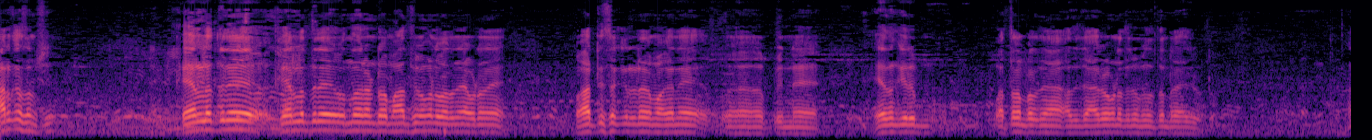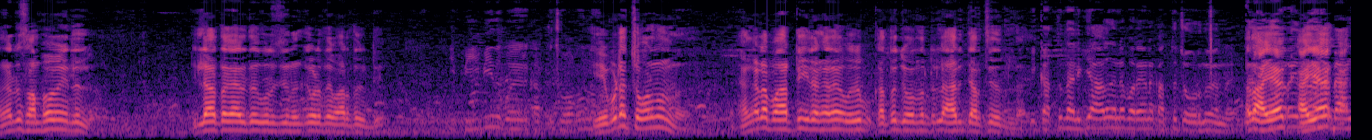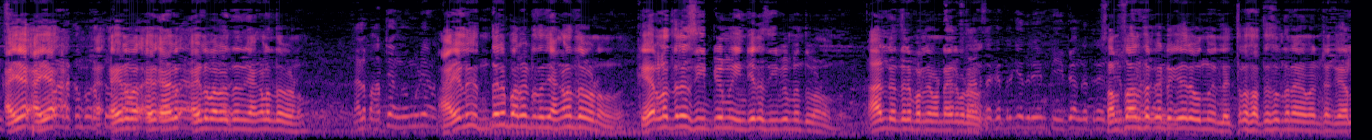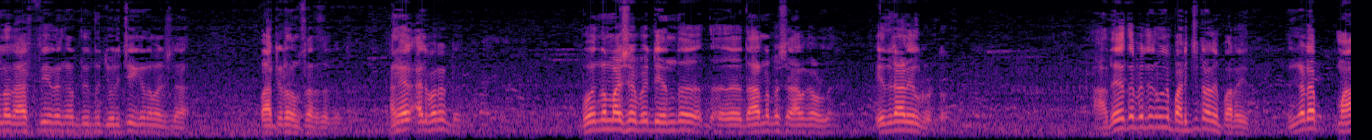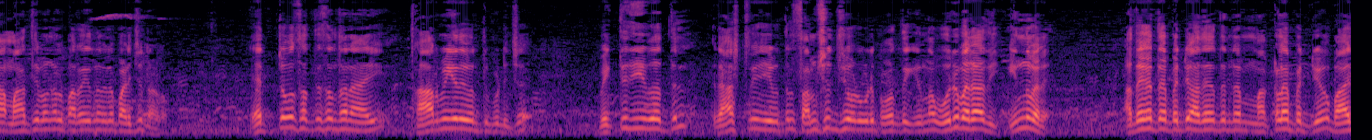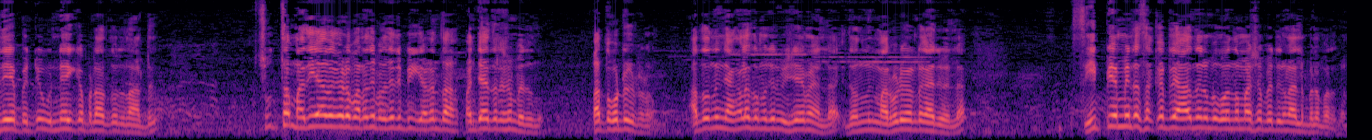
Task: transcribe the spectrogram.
ആർക്കാ സംശയം? കേരളത്തിൽ കേരളത്തിലെ ഒന്നോ രണ്ടോ മാധ്യമങ്ങൾ പറഞ്ഞ ഉടനെ പാർട്ടി സെക്രട്ടറിയുടെ മകനെ പിന്നെ ഏതെങ്കിലും പത്രം പറഞ്ഞ അതിന്റെ ആരോപണത്തിന് നിർത്തേണ്ട കാര്യമുണ്ട്. അങ്ങനൊരു സംഭവം ഇല്ലല്ലോ. ഇല്ലാത്ത കാര്യത്തെ കുറിച്ച് നിങ്ങൾക്ക് ഇവിടുത്തെ വാർത്ത കിട്ടി. എവിടെ ചോർന്നെന്ന്? ഞങ്ങളുടെ പാർട്ടിയിൽ അങ്ങനെ ഒരു കത്ത് ചോർന്നിട്ടില്ല ആരും ചർച്ച ചെയ്തിട്ടില്ല. ഈ കത്ത് നൽകിയ ആൾ തന്നെ പറയണ കത്ത് ചോർന്നു എന്ന്. അത് അയാൾ അയാൾ അയാൾ പറയുന്നത് ഞങ്ങളെന്താ വേണം? അയാൾ പാർട്ടി പറയട്ടെ ഞങ്ങളെന്താ വേണമെന്ന്? കേരളത്തിലെ സി പി എം ഇന്ത്യയിലെ സി പി എം എന്ത് വേണമെന്ന്? ആരും എന്തെങ്കിലും പറഞ്ഞു ഉണ്ടായിരുന്നു സംസ്ഥാന സെക്രട്ടറിക്കെതിരെ ഒന്നുമില്ല. ഇത്ര സത്യസന്ധനായ മനുഷ്യൻ കേരള രാഷ്ട്രീയ രംഗത്ത് ഇന്ന് ജ്വലിച്ചിരിക്കുന്ന മനുഷ്യനാണ് പാർട്ടിയുടെ സംസ്ഥാന സെക്രട്ടറി. അങ്ങനെ അത് പറയട്ടെ. ഗോവിന്ദമാഷയെ പറ്റി എന്ത് ധാരണപക്ഷ ആർക്കാ ഉള്ളത്? എതിരാളികൾക്കുണ്ടോ? അദ്ദേഹത്തെ പറ്റി നിങ്ങൾ പഠിച്ചിട്ടാണ് പറയുന്നത്. നിങ്ങളുടെ മാധ്യമങ്ങൾ പറയുന്നതിൽ പഠിച്ചിട്ടാണോ? ഏറ്റവും സത്യസന്ധനായി ധാർമ്മികത ഉയർത്തിപ്പിടിച്ച് വ്യക്തിജീവിതത്തിൽ രാഷ്ട്രീയ ജീവിതത്തിൽ സംശുദ്ധിയോടുകൂടി പ്രവർത്തിക്കുന്ന ഒരു പരാതി ഇന്ന് വരെ അദ്ദേഹത്തെ പറ്റിയോ അദ്ദേഹത്തിന്റെ മക്കളെ പറ്റിയോ ഭാര്യയെ പറ്റിയോ ഉന്നയിക്കപ്പെടാത്ത ഒരു നാട്ടിൽ ശുദ്ധ മര്യാദകേട് പറഞ്ഞ് പ്രചരിപ്പിക്കുകയാണ്. എന്താ? പഞ്ചായത്ത് ലക്ഷം വരുന്നു. പത്ത് വോട്ട് കിട്ടണം. അതൊന്നും ഞങ്ങളെ സംബന്ധിച്ചൊരു വിഷയമേ അല്ല. ഇതൊന്നും മറുപടി വേണ്ട കാര്യമല്ല. സി പി എമ്മിന്റെ സെക്രട്ടറി ആകുന്നതിന് മുമ്പ് ഗോവിന്ദമാഷെ പറ്റി നിങ്ങൾ അലമ്പലം പറഞ്ഞു.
